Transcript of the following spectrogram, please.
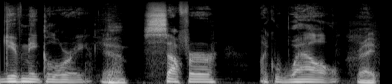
Give me glory. Yeah. Suffer like well. Right.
